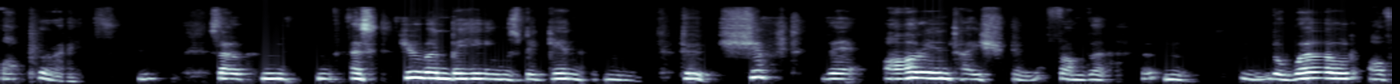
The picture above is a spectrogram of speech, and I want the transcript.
operates. So, as human beings begin to shift their orientation from the, the world of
